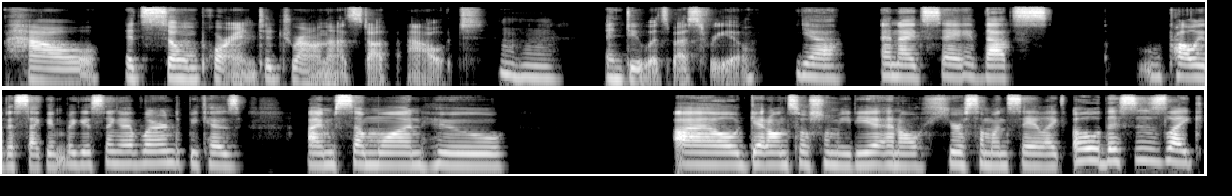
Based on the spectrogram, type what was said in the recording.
how it's so important to drown that stuff out Mhm. and do what's best for you. Yeah. And I'd say that's probably the second biggest thing I've learned because I'm someone who I'll get on social media and I'll hear someone say like, "Oh, this is like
